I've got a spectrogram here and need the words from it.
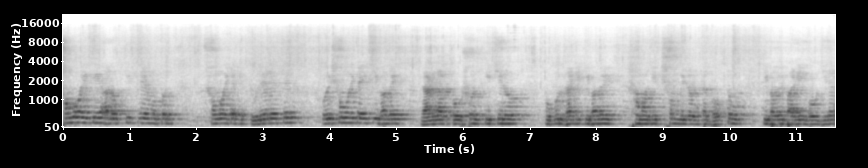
সময়কে আলোকচিত্রের মতন সময়টাকে তুলে এনেছেন, ওই সময়টায় কীভাবে রান্নার কৌশল কী ছিল পুকুরঘাটে কীভাবে সামাজিক সম্মিলনটা ঘটত, কীভাবে বাড়ির বৌজিরা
